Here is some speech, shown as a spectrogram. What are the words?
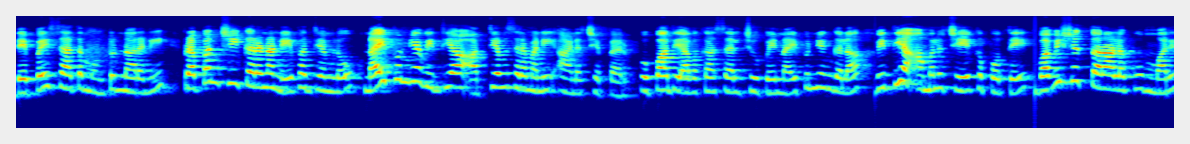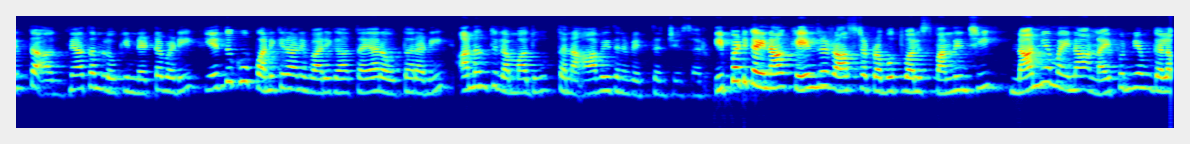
డెబ్బై శాతం ఉంటున్నారని ప్రపంచీకరణ నేపథ్యంలో నైపుణ్య విద్య అత్యవసరమని ఆయన చెప్పారు. ఉపాధి అవకాశం అవకాశాలు చూపే నైపుణ్యం గల విద్య అమలు చేయకపోతే భవిష్యత్ తరాలకు మరింత అజ్ఞాతంలోకి నెట్టబడి ఎందుకు పనికిరాని వారిగా తయారవుతారని అనంతుల మధు తన ఆవేదన వ్యక్తం చేశారు. ఇప్పటికైనా కేంద్ర రాష్ట్ర ప్రభుత్వాలు స్పందించి నాణ్యమైన నైపుణ్యం గల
